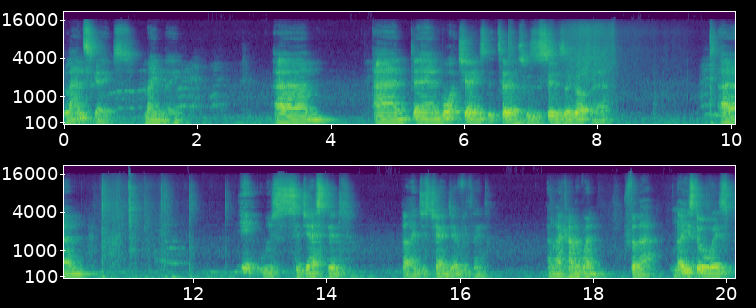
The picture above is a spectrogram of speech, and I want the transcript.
landscapes mainly. Um, and then what changed at Turps was as soon as I got there, um, it was suggested that I just change everything. And I kind of went for that. I used to always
